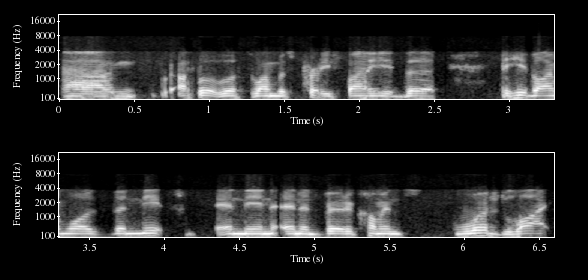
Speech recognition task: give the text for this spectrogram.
um, I thought this one was pretty funny. The the headline was the Nets, and then in inverted comments, would like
